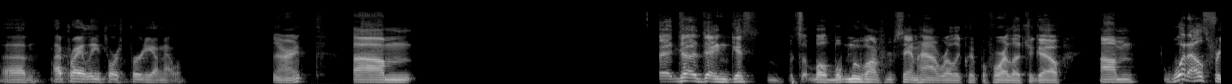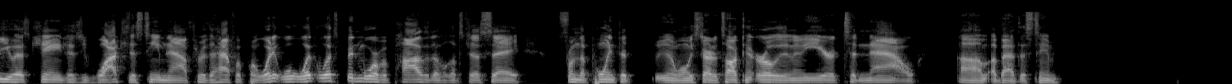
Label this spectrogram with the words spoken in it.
um, I probably lean towards Purdy on that one. All right. Um, uh, and guess well, we'll move on from Sam Howell really quick before I let you go. Um, what else for you has changed as you've watched this team now through the halfway point? What what what's been more of a positive? Let's just say from the point that you know when we started talking earlier in the year to now um, about this team.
